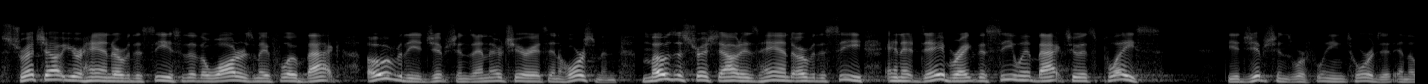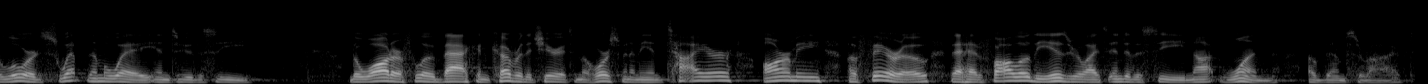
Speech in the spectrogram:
Stretch out your hand over the sea so that the waters may flow back over the Egyptians and their chariots and horsemen. Moses stretched out his hand over the sea, and at daybreak the sea went back to its place. The Egyptians were fleeing towards it, and the Lord swept them away into the sea. The water flowed back and covered the chariots and the horsemen, and the entire army of Pharaoh that had followed the Israelites into the sea, not one of them survived.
